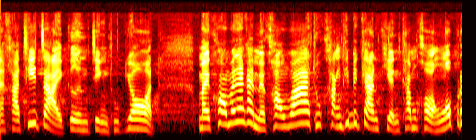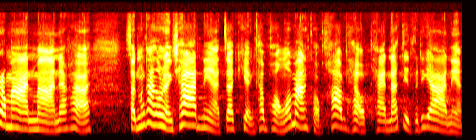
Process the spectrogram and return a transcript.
นะคะ ที่จ่ายเกินจริงทุกยอด หมายความว่ายังไงหมายความว่าทุกครั้งที่มีการเขียนคำของงบประมาณมานะคะสำนักงานตำรวจแห่งชาติเนี่ยจะเขียนคำของงบประมาณของค่าตอบแทนนักจิตวิทยาเนี่ย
